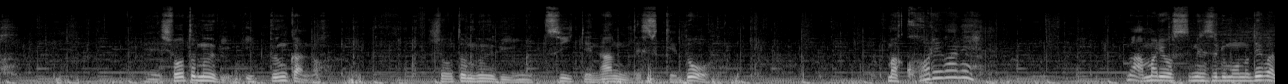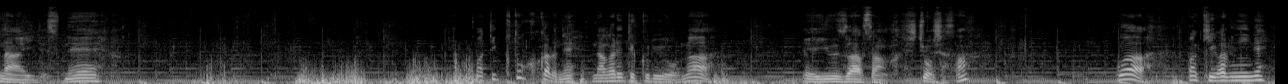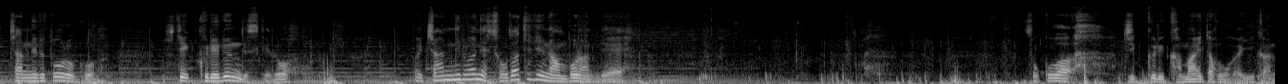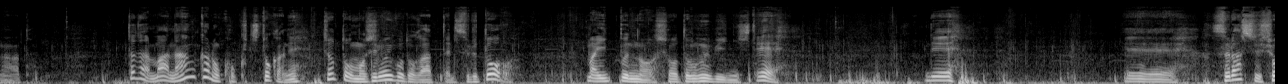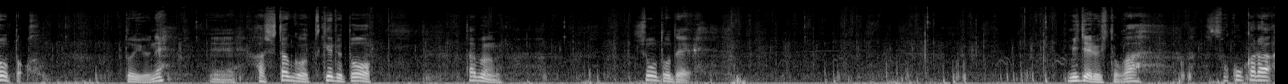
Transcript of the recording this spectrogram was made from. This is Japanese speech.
え、ショートムービー1分間のショートムービーについてなんですけどまあこれはねまあ、あんまりおすすめするものではないですね。まあ、TikTok からね流れてくるようなユーザーさん視聴者さんは、まあ、気軽にねチャンネル登録をしてくれるんですけどチャンネルはね育ててなんぼなんでそこはじっくり構えた方がいいかなとただまあ何かの告知とかねちょっと面白いことがあったりするとまあ1分のショートムービーにしてでえー、スラッシュショートというね、えー、ハッシュタグをつけると多分ショートで見てる人がそこから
